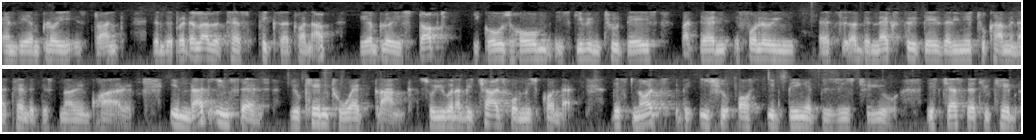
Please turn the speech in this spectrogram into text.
and the employee is drunk, then the breathalyzer test picks that one up. The employee is stopped. He goes home. He's given two days, but then following uh, the next three days, then you need to come and attend the disciplinary inquiry. In that instance, you came to work drunk, so you're going to be charged for misconduct. It's not the issue of it being a disease to you. It's just that you came.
